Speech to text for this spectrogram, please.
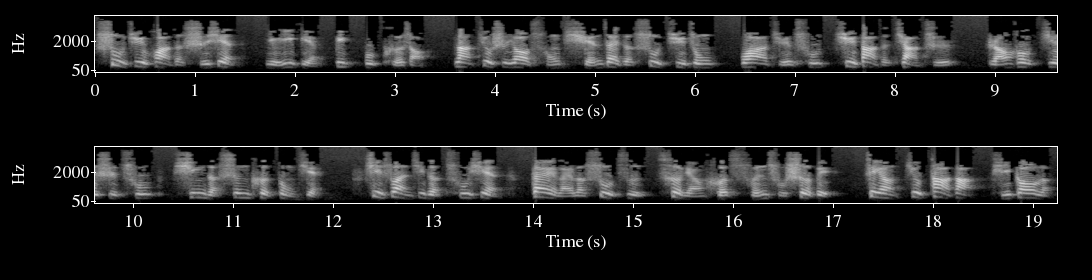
数据化的实现有一点必不可少，那就是要从潜在的数据中挖掘出巨大的价值，然后揭示出新的深刻洞见。计算机的出现带来了数字测量和存储设备，这样就大大提高了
